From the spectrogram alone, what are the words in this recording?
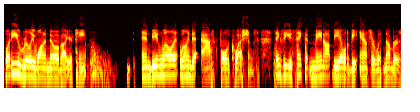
what do you really want to know about your team? and being willing, willing to ask bold questions, things that you think that may not be able to be answered with numbers.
